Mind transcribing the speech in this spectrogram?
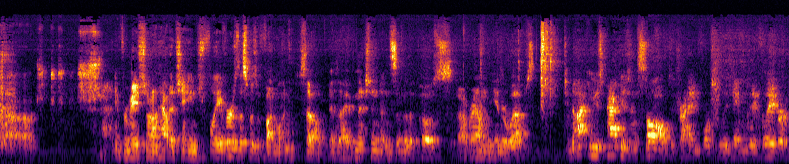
Uh, information on how to change flavors. This was a fun one. So as I've mentioned in some of the posts around the interwebs, do not use package install to try and forcibly change a flavor.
